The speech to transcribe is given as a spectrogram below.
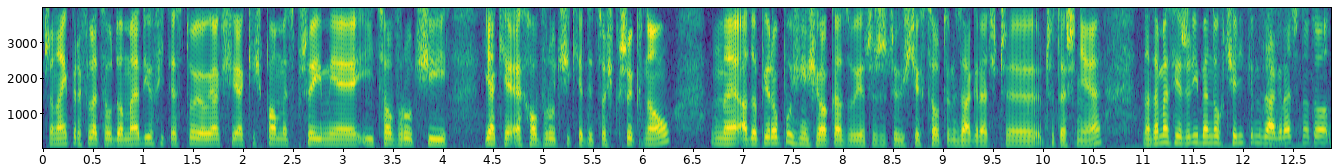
że najpierw lecą do mediów i testują, jak się jakiś pomysł przyjmie i co wróci, jakie echo wróci, kiedy coś krzykną, a dopiero później się okazuje, czy rzeczywiście chcą tym zagrać, czy, czy też nie. Natomiast jeżeli będą chcieli tym zagrać, no to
